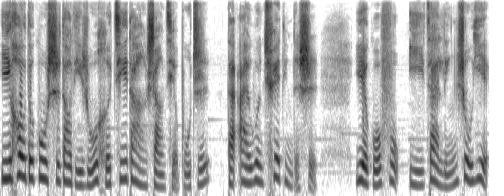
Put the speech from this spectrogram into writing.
以后的故事到底如何激荡，尚且不知。但爱问确定的是，叶国富已在零售业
